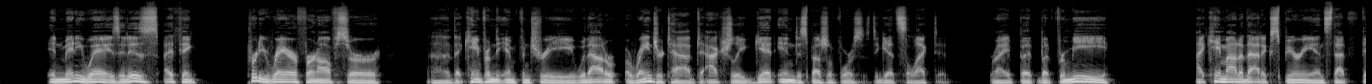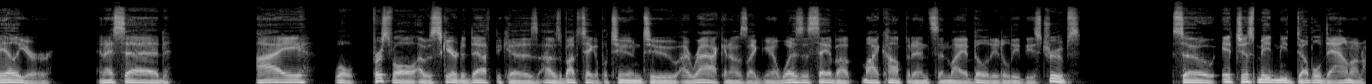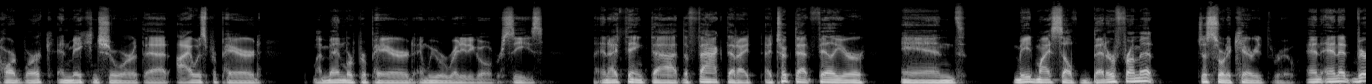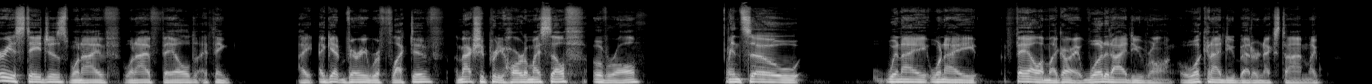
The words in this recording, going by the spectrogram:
in many ways, it is, I think, pretty rare for an officer uh, that came from the infantry without a, a, ranger tab to actually get into special forces to get selected, right? But but for me, I came out of that experience, that failure, and I said, I well, first of all, I was scared to death because I was about to take a platoon to Iraq, and I was like, you know, what does this say about my competence and my ability to lead these troops? So it just made me double down on hard work and making sure that I was prepared my men were prepared and we were ready to go overseas. And I think that the fact that I, I took that failure and made myself better from it just sort of carried through. And and at various stages when I've when I've failed, I think I, I get very reflective. I'm actually pretty hard on myself overall. And so when I when I fail, I'm like, all right, what did I do wrong? Or what can I do better next time? Like,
